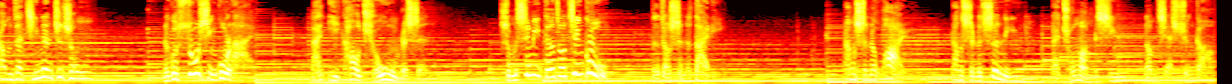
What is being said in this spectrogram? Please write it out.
让我们在急难之中。能够苏醒过来，来倚靠求我们的神，使我们心里得着坚固，得着神的带领，让神的话语，让神的圣灵来充满我们的心，让我们起来宣告：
